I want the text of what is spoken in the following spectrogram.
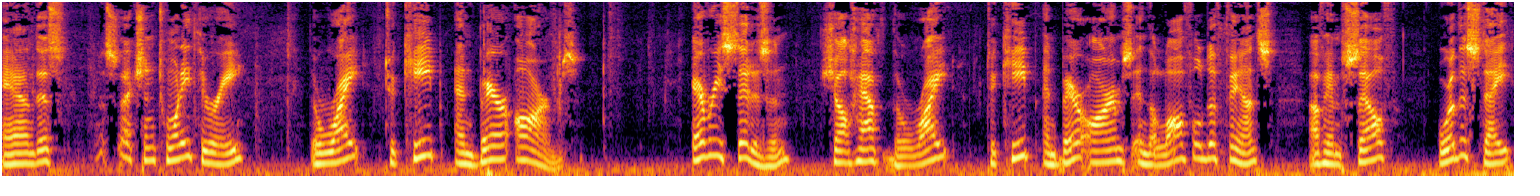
And this Section 23, the right to keep and bear arms. Every citizen shall have the right to keep and bear arms in the lawful defense of himself or the state,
